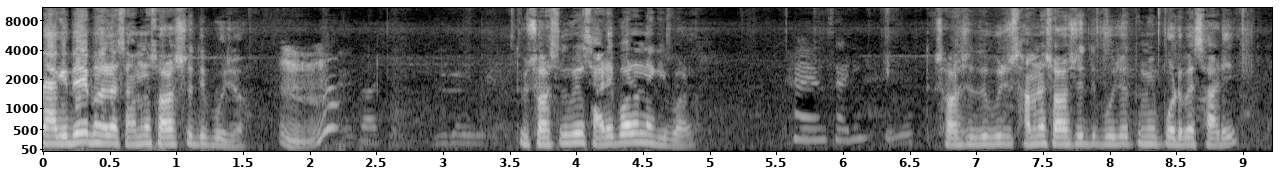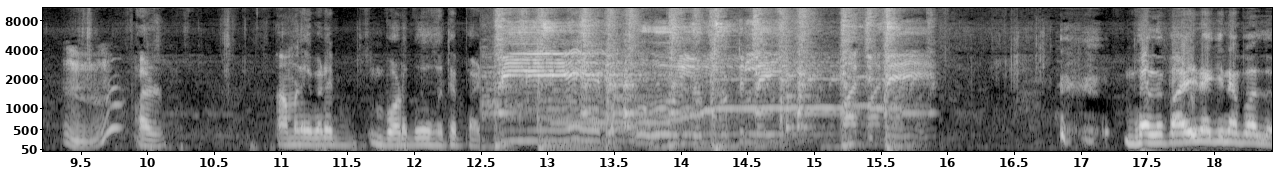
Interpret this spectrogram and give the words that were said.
না দিয়ে ভালো সামনে সরস্বতী পুজো। তুমি সরস্বতী পুজো শাড়ি পরো নাকি পরো? হ্যাঁ সরস্বতী পুজো সামনে সরস্বতী পুজো তুমি পরবে শাড়ি। আর আমরা এবারে বড় বউ হতে পারি। বলো পারি নাকি না বলো?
